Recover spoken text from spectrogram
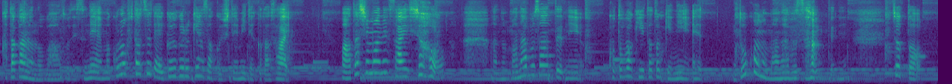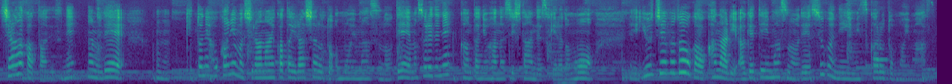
カタカナのワードですね、まあ、この2つで Google 検索してみてください、まあ、私もね最初学さんってね言葉聞いた時にえどこの学さんってねちょっと知らなかったんですね。なので、うん、きっとね他にも知らない方いらっしゃると思いますので、まあ、それでね簡単にお話ししたんですけれども、え YouTube 動画をかなり上げていますのですぐに見つかると思います、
